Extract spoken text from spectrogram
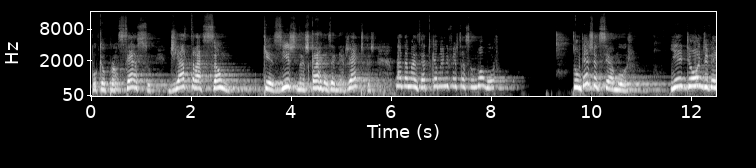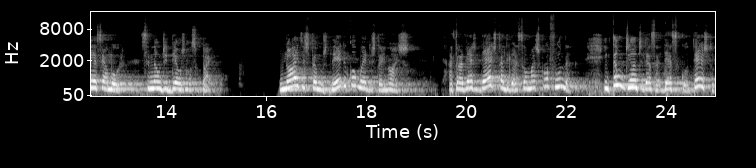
Porque o processo de atração que existe nas cargas energéticas nada mais é do que a manifestação do amor. Não deixa de ser amor. E de onde vem esse amor? Se não de Deus, nosso Pai. Nós estamos nele como ele está em nós através desta ligação mais profunda. Então, diante dessa, desse contexto,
